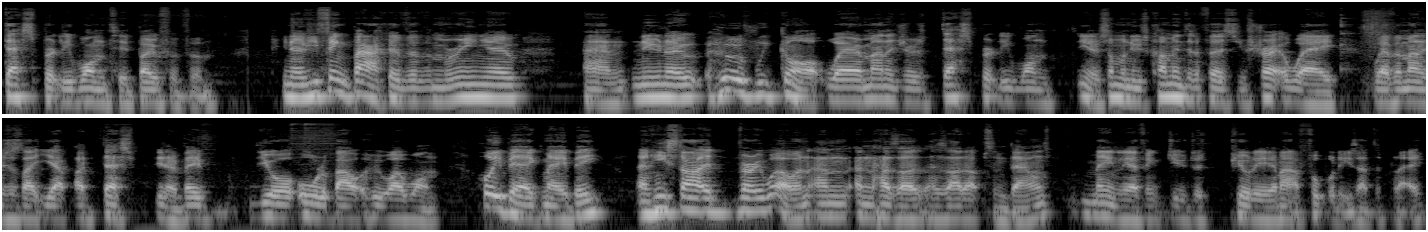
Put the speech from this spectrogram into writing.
desperately wanted both of them. You know, if you think back over the Mourinho and Nuno, who have we got where a manager is desperately want, you know, someone who's come into the first team straight away, where the manager's like, "Yep, I des, you know, they've you're all about who I want." Højbjerg maybe, and he started very well and and, and has a, has had ups and downs, mainly I think due to purely the amount of football he's had to play.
